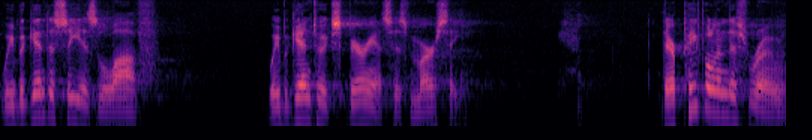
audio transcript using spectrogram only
We begin to see His love. We begin to experience His mercy. There are people in this room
